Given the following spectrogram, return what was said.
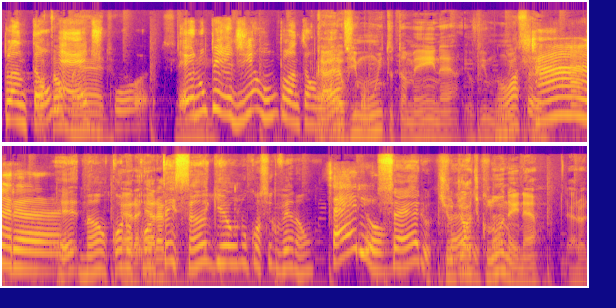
Plantão, plantão médico. médico. Eu não perdia um plantão Cara, médico. Cara, eu vi muito também, né? Eu vi muito. Nossa. Cara. É, não, quando, era, quando era... tem sangue, eu não consigo ver, não. Sério? Sério. Tinha sério, o George Clooney, né? Era,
